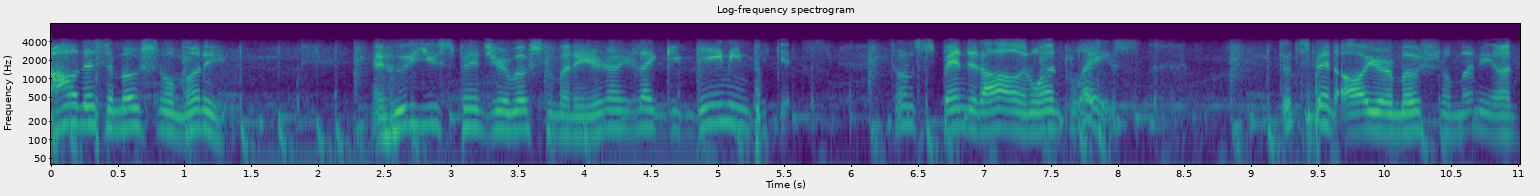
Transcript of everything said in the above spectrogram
all this emotional money. And who do you spend your emotional money? You're, not, you're like gaming tickets. Don't spend it all in one place. Don't spend all your emotional money on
